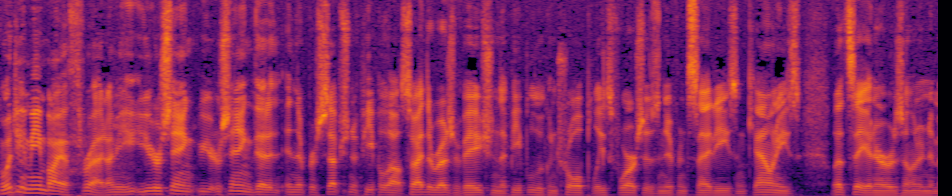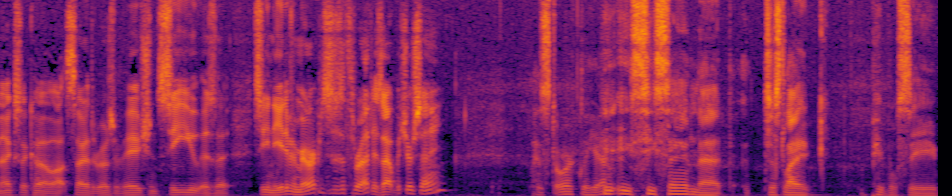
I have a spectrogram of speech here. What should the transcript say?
what do you mean by a threat? I mean, you're saying you're saying that in the perception of people outside the reservation, the people who control police forces in different cities and counties, let's say in Arizona, New Mexico, outside of the reservation, see you as a see Native Americans as a threat. Is that what you're saying? Historically, yeah. He, he's, he's saying that just like people see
